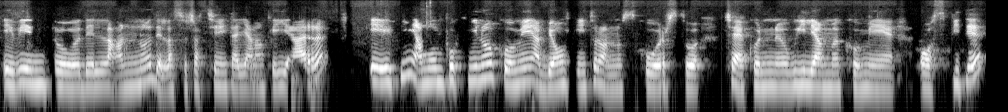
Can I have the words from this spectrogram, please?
evento dell'anno dell'Associazione Italiana OKR e finiamo un pochino come abbiamo finito l'anno scorso, cioè con William come ospite.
